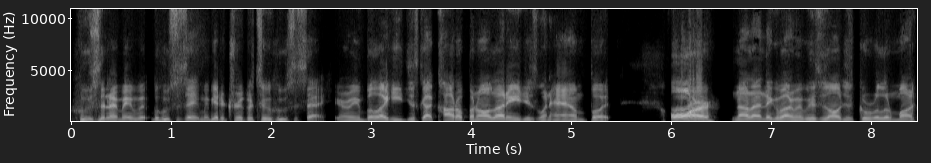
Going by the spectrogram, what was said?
Who's to know? Maybe who's to say? Maybe had a drink or two. Who's to say? You know what I mean? But like he just got caught up in all that and he just went ham. But or now that I think about it, maybe it's all just guerrilla mar-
